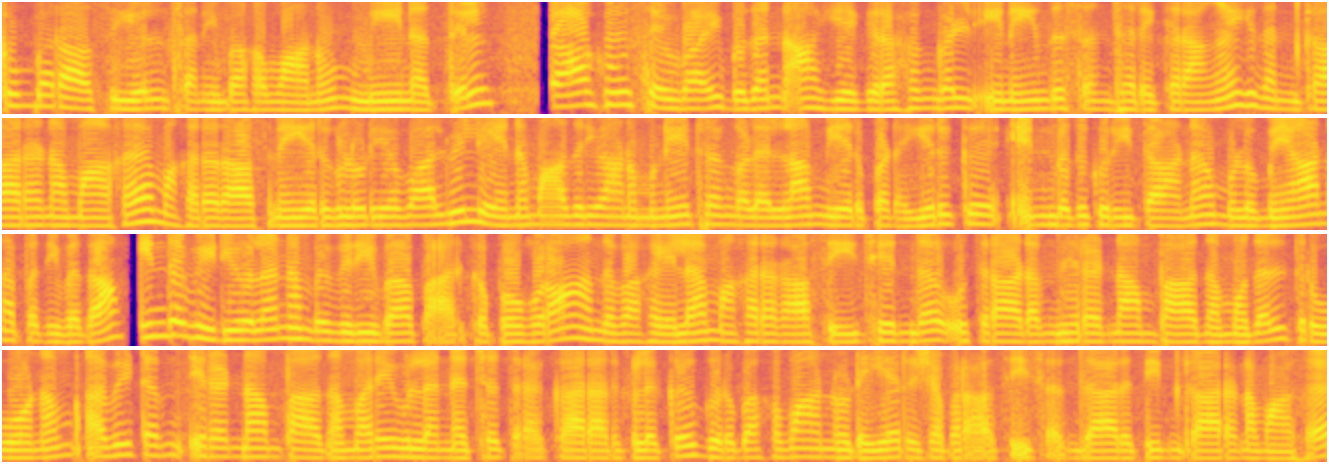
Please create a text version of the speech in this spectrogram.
கும்பராசியில் சனி பகவானும் மீனத்தில் ராகு செவ்வாய் புதன் ஆகிய கிரகங்கள் இணைந்து சஞ்சரிக்கிறாங்க. இதன் காரணமாக மகர ராசினியர்களுடைய வாழ்வில் என்ன மாதிரியான முன்னேற்றங்கள் எல்லாம் ஏற்பட இருக்கு என்பது குறித்தான முழுமையான பதிவு தான். இந்த வீடியோல நம்ம விரிவா பார்க்க போகிறோம். அந்த வகையில மகர ராசியை சேர்ந்த உத்திராடம் இரண்டாம் பாதம் முதல் திருவோணம் அவிட்டம் இரண்டாம் பாதம் வரை உள்ள நட்சத்திரக்காரர்களுக்கு குரு பகவானுடைய ரிஷபராசி சஞ்சாரத்தின் காரணமாக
